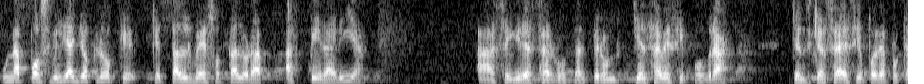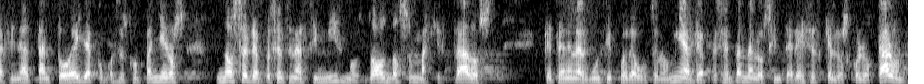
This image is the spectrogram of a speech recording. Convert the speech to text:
una posibilidad, yo creo que, que tal vez o tal hora aspiraría a seguir esa ruta, pero quién sabe si podrá quien sea decir poder, porque al final tanto ella como sus compañeros no se representan a sí mismos, no, no son magistrados que tienen algún tipo de autonomía, representan a los intereses que los colocaron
